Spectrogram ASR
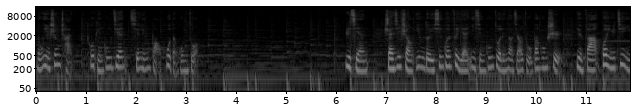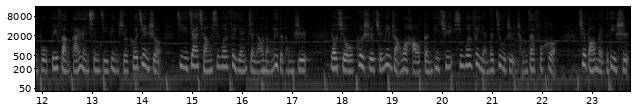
农业生产、脱贫攻坚、秦岭保护等工作。日前，陕西省应对新冠肺炎疫情工作领导小组办公室印发《关于进一步规范感染性疾病学科建设及加强新冠肺炎诊疗能力的通知》，要求各市全面掌握好本地区新冠肺炎的救治承载负荷。确保每个地市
